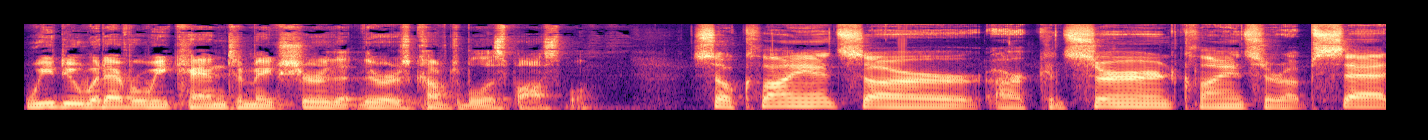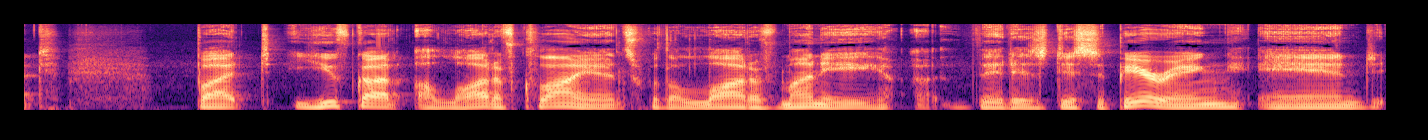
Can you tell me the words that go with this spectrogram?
we do whatever we can to make sure that they're as comfortable as possible. So clients are are concerned, clients are upset, but you've got a lot of clients with a lot of money uh, that is disappearing, and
